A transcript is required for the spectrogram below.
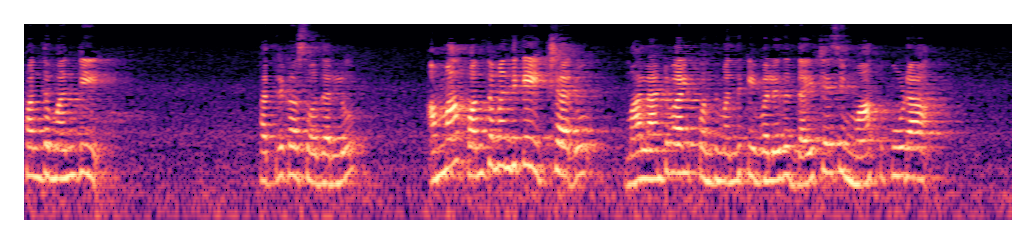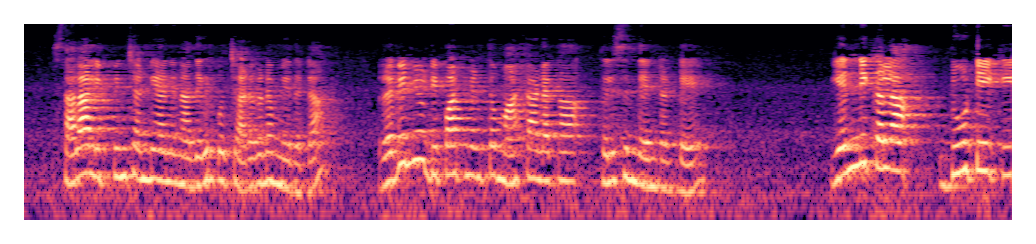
కొంతమంది పత్రికా సోదరులు అమ్మ కొంతమందికే ఇచ్చారు మా లాంటి వాళ్ళకి కొంతమందికి ఇవ్వలేదు దయచేసి మాకు కూడా స్థలాలు ఇప్పించండి అని నా దగ్గరికి వచ్చి అడగడం మీదట రెవెన్యూ డిపార్ట్మెంట్తో మాట్లాడాక తెలిసింది ఏంటంటే ఎన్నికల డ్యూటీకి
